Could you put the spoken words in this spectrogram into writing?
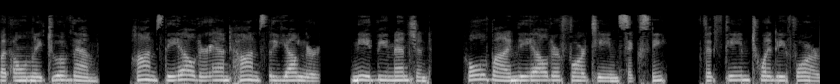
but only two of them, Hans the Elder and Hans the Younger, need be mentioned. Holbein the Elder 1460, 1524,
